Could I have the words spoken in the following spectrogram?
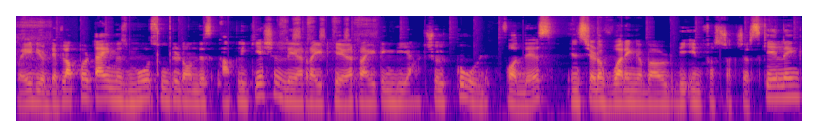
right? Your developer time is more suited on this application layer right here, writing the actual code for this instead of worrying about the infrastructure scaling,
